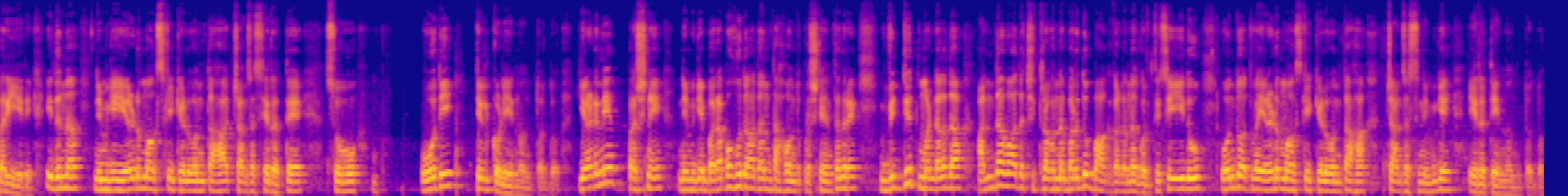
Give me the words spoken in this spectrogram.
ಬರೆಯಿರಿ. ಇದನ್ನು ನಿಮಗೆ ಎರಡು ಮಾರ್ಕ್ಸ್ಗೆ ಕೇಳುವಂತಹ ಚಾನ್ಸಸ್ ಇರುತ್ತೆ. ಸೊ ಓದಿ ತಿಳ್ಕೊಳ್ಳಿ ಅನ್ನುವಂಥದ್ದು ಎರಡನೇ ಪ್ರಶ್ನೆ ನಿಮಗೆ ಬರಬಹುದಾದಂತಹ ಒಂದು ಪ್ರಶ್ನೆ ಅಂತಂದರೆ, ವಿದ್ಯುತ್ ಮಂಡಲದ ಅಂದವಾದ ಚಿತ್ರವನ್ನು ಬರೆದು ಭಾಗಗಳನ್ನು ಗುರುತಿಸಿ, ಇದು ಒಂದು ಅಥವಾ ಎರಡು ಮಾರ್ಕ್ಸ್ಗೆ ಕೇಳುವಂತಹ ಚಾನ್ಸಸ್ ನಿಮಗೆ ಇರುತ್ತೆ ಅನ್ನುವಂಥದ್ದು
